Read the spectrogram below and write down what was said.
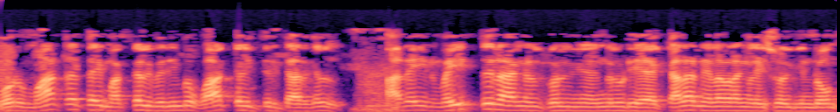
ஒரு மாற்றத்தை மக்கள் விரும்பி வாக்களித்திருக்கார்கள். அதை வைத்து நாங்கள் கொள்- எங்களுடைய கள நிலவரங்களை சொல்கின்றோம்.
